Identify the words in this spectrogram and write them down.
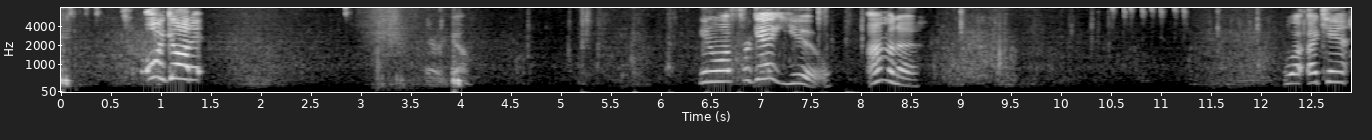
Oh, I got it! There we go. You know what? Forget you. I'm gonna... What? I can't...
